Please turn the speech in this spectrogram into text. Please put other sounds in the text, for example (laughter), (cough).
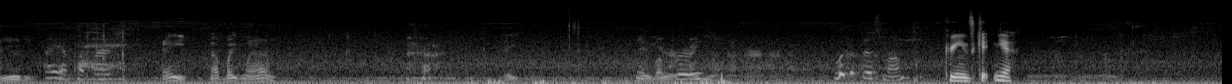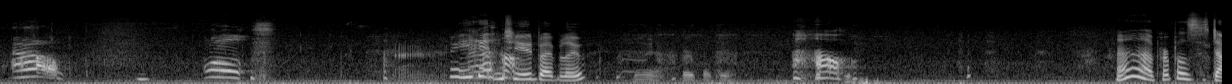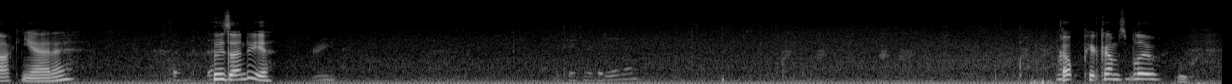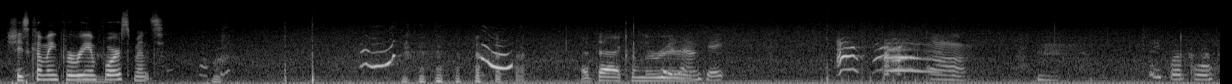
Beauty. Hiya, pupper. Hey, stop biting my arm. (laughs) hey. Hey, Hey, you're biting my arm. Look at this, Mom. Green's getting you. Ow! Oh! Are you getting chewed by Blue? Oh yeah, purple too. Ow! Ah, Purple's stalking you at it. Who's under you? Green. Taking a video, Mom? Oh, here comes Blue. She's coming for reinforcements. (laughs) Attack from the Put it rear. down, Kate. Hey, Purple.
